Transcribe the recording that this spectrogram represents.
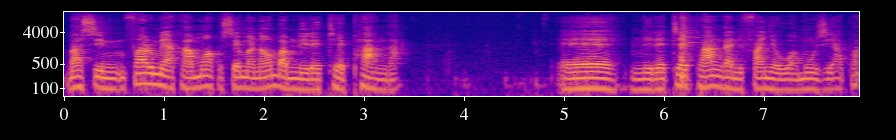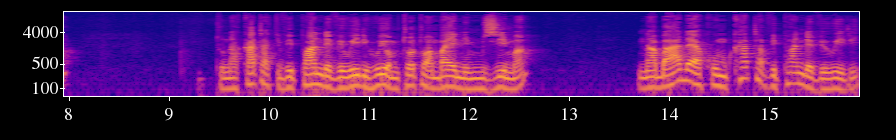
basi mfalume akaamua kusema naomba mniletee panga e, mniletee panga nifanye uamuzi hapa. Tunakata vipande viwili huyo mtoto ambaye ni mzima. Na baada ya kumkata vipande viwili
